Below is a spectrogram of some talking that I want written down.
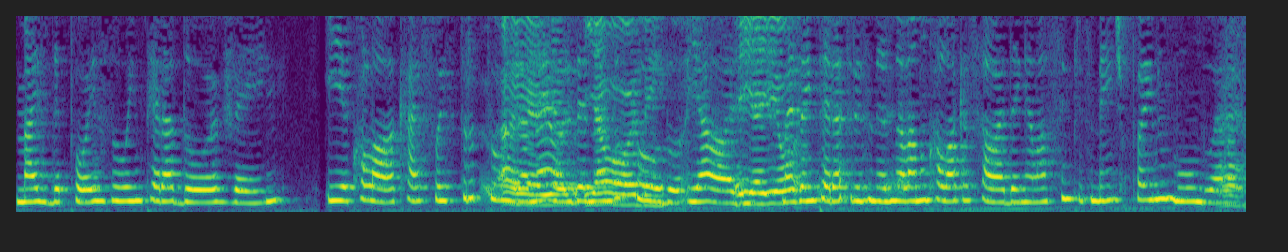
Mas depois o imperador vem e coloca a sua estrutura, né? e Ordenando e tudo. E a ordem. E eu- Mas a imperatriz mesmo, ela não coloca essa ordem, ela simplesmente põe no mundo, ela É.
